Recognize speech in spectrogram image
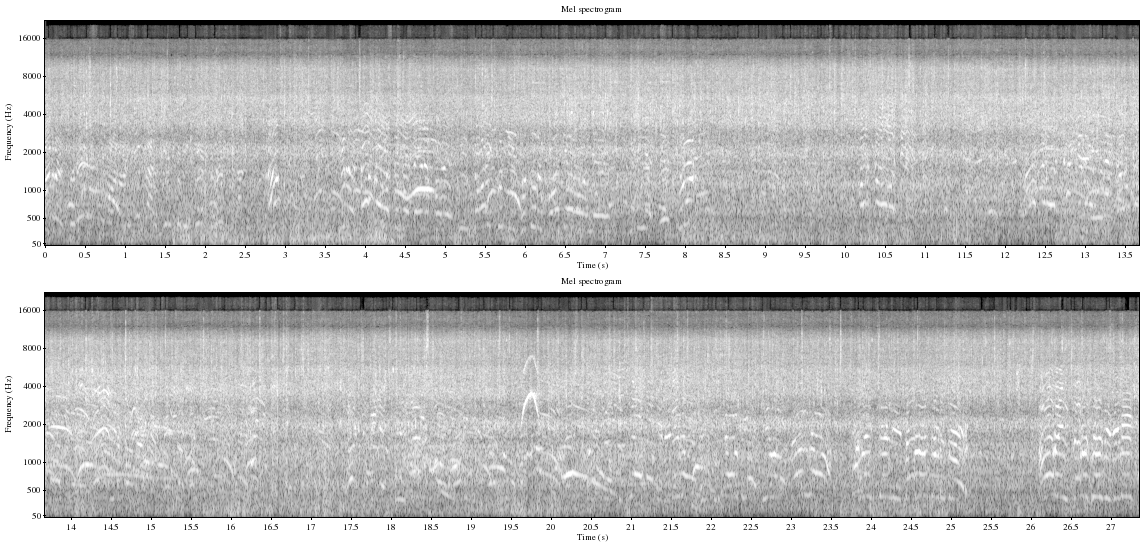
ஆர் எஸ் சுரேஷ்குமார் ஐயங்கார் கேட்டிருக்கேன் இரண்டாவது வந்து ஸ்ரீ நோய்க்குட்டி புதூர் பாஜக இந்திய தேசூர் பத்மாவதி ஆரை சரஸ்வதி திலீப்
